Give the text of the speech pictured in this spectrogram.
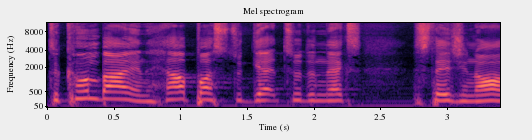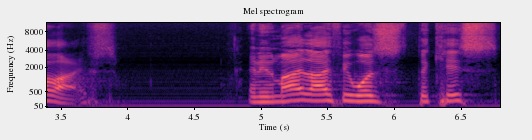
to come by and help us to get to the next stage in our lives. And in my life, it was the case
